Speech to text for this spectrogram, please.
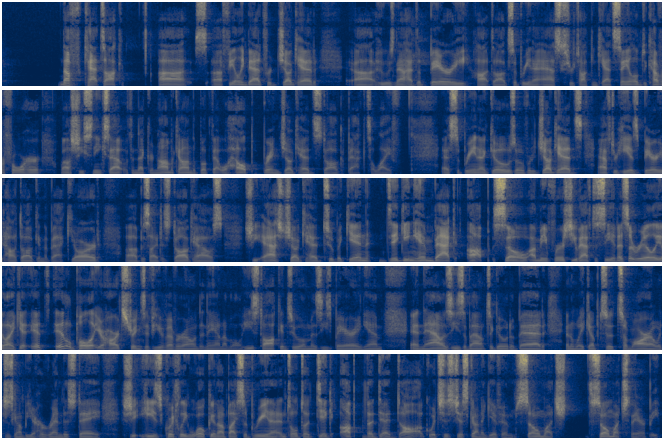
enough cat talk. Uh, uh, feeling bad for Jughead, uh, who has now had to bury Hot Dog. Sabrina asks her talking cat Salem to cover for her while she sneaks out with the Necronomicon, the book that will help bring Jughead's dog back to life as Sabrina goes over to Jughead's after he has buried Hot Dog in the backyard uh, beside his doghouse. She asks Jughead to begin digging him back up. So, I mean, first you have to see it. It's a really like it, it it'll pull at your heartstrings if you've ever owned an animal. He's talking to him as he's burying him, and now as he's about to go to bed and wake up to tomorrow, which is going to be a horrendous day, she, he's quickly woken up by Sabrina and told to dig up the dead dog, which is just going to give him so much so much therapy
